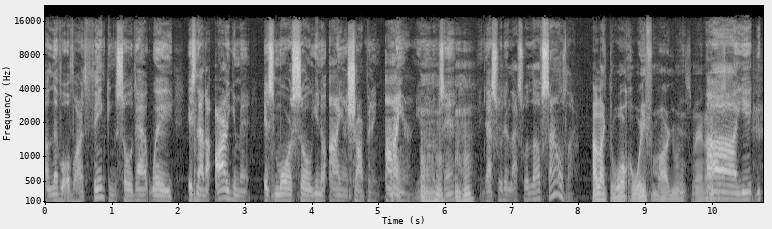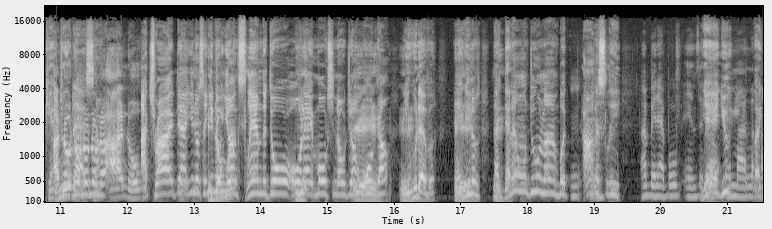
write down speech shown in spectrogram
a level of our thinking so that way it's not an argument. It's more so, you know, iron sharpening iron. You know what I'm mm-hmm, saying? And that's what it, that's what love sounds like. I like to walk away from arguments, man. I, Ah, yeah, you can't I do know, that. no, no, no, no. I know. I tried that. You know what I'm saying? You know, young work. slam the door, all that emotional jump, Yeah, walk out, yeah. yeah, whatever. And you know, like that I don't do nothing. But honestly, I've been at both ends of yeah, that you in my li- like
